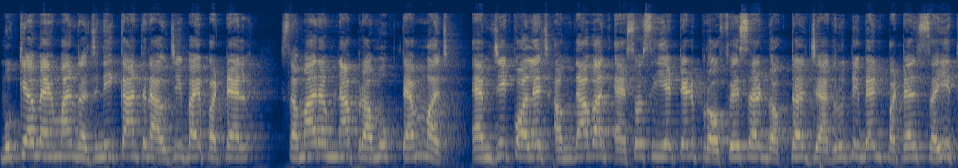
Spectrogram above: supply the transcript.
મુખ્ય મહેમાન રજનીકાંત રાવજીભાઈ પટેલ, સમારંભના પ્રમુખ તેમજ MG college Ahmedabad associated professor doctor Jagrutiben Patel સહિત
